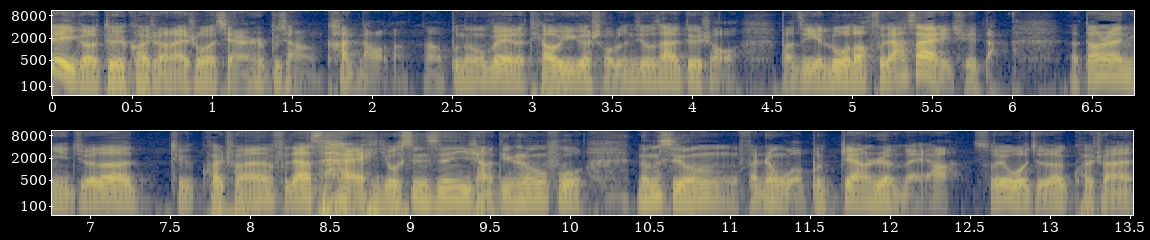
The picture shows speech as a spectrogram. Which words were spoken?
这个对快船来说显然是不想看到的啊，不能为了挑一个首轮季后赛对手，把自己落到附加赛里去打。那当然，你觉得这个快船附加赛 有信心一场定胜负能行？反正我不这样认为啊。所以我觉得快船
